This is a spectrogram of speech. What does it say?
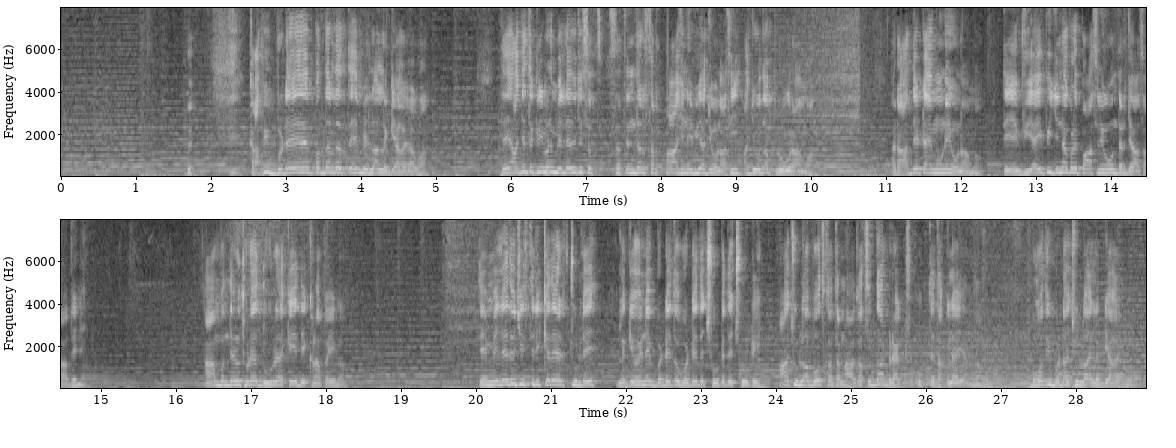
ਕਾਫੀ ਬੜੇ ਪੱਧਰ ਦੇ ਉੱਤੇ ਇਹ ਮੇਲਾ ਲੱਗਿਆ ਹੋਇਆ ਵਾ। ਤੇ ਅੱਜ ਤਕਰੀਬਨ ਮੇਲੇ ਵਿੱਚ ਸਤ- ਸਤਿੰਦਰ ਸਰਤਾਜ ਨੇ ਵੀ ਅੱਜ ਆਉਣਾ ਸੀ, ਅੱਜ ਉਹਦਾ ਪ੍ਰੋਗਰਾਮ ਆ। ਰਾਤ ਦੇ ਟਾਈਮ ਉਹਨੇ ਆਉਣਾ ਵਾ, ਤੇ ਵੀਆਈਪੀ ਜਿਨ੍ਹਾਂ ਕੋਲੇ ਪਾਸ ਨੇ, ਉਹ ਅੰਦਰ ਜਾ ਸਕਦੇ ਨੇ। ਆਮ ਬੰਦੇ ਨੂੰ ਥੋੜਾ ਦੂਰ ਰਹਿ ਕੇ ਦੇਖਣਾ ਪਏਗਾ। ਤੇ ਮੇਲੇ ਦੇ ਵਿੱਚ ਇਸ ਤਰੀਕੇ ਦੇ ਝੂਲੇ ਲੱਗੇ ਹੋਏ ਨੇ, ਵੱਡੇ ਤੋਂ ਵੱਡੇ ਤੇ ਛੋਟੇ ਤੇ ਛੋਟੇ। ਆਹ ਚੁੱਲਾ ਬਹੁਤ ਖਤਰਨਾਕ ਆ, ਸਿੱਧਾ ਡਾਇਰੈਕਟ ਉੱਤੇ ਤੱਕ ਲੈ ਜਾਂਦਾ ਉਹ ਬਹੁਤ ਹੀ ਵੱਡਾ ਝੂਲਾ ਲੱਗਿਆ ਹੋਇਆ ਉਹ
